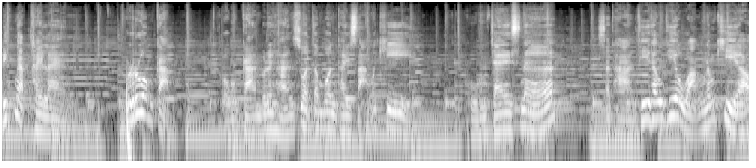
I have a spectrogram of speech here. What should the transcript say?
Big Map Thailand ร่วมกับ องค์การบริหารส่วนตำบลไทยสามัคคีภูมิใจเสนอ สถานที่ท่องเที่ยวหวังน้ำเขียว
